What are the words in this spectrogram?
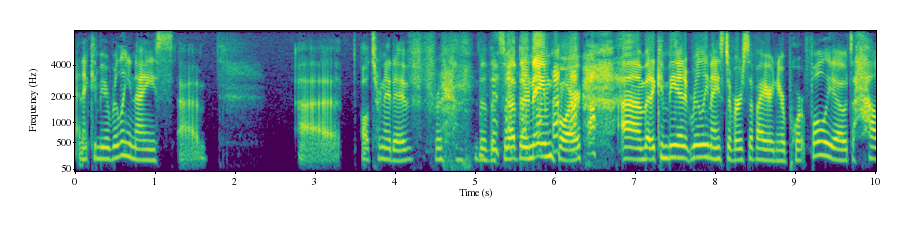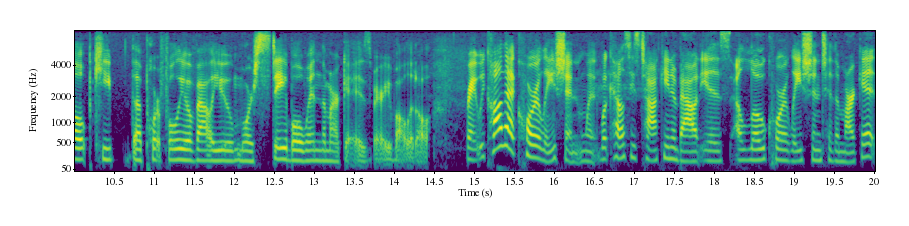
And it can be a really nice. Um, uh, alternative for that's what they're named for. Um, but it can be a really nice diversifier in your portfolio to help keep the portfolio value more stable when the market is very volatile. Right. We call that correlation. What Kelsey's talking about is a low correlation to the market,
